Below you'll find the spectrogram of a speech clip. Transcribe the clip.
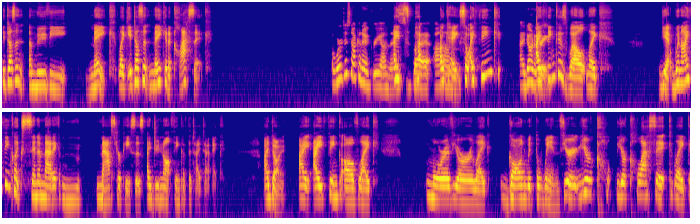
it doesn't a movie make like it doesn't make it a classic. we're just not going to agree on this. I- but um, okay, so I think I don't agree. I think as well like yeah, when I think like cinematic m- masterpieces, I do not think of the Titanic. I don't. I I think of like more of your like Gone with the Winds, your your cl- your classic like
